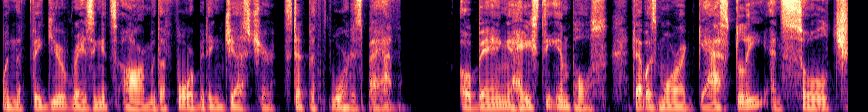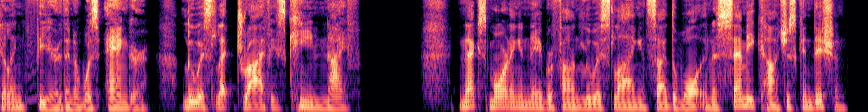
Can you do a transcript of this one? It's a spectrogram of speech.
when the figure, raising its arm with a forbidding gesture, stepped athwart his path. Obeying a hasty impulse that was more a ghastly and soul chilling fear than it was anger, Lewis let drive his keen knife. Next morning, a neighbor found Lewis lying inside the wall in a semi conscious condition.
